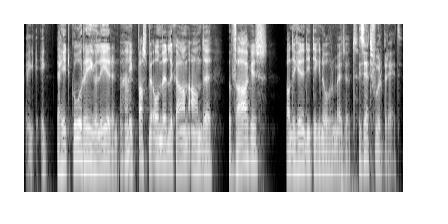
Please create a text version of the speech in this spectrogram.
ik, ik, dat heet co-reguleren. Ik pas me onmiddellijk aan aan de vagus van degene die tegenover mij zit. Je bent voorbereid.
